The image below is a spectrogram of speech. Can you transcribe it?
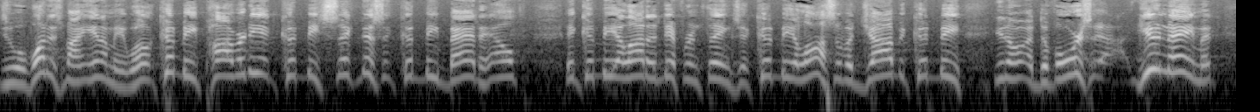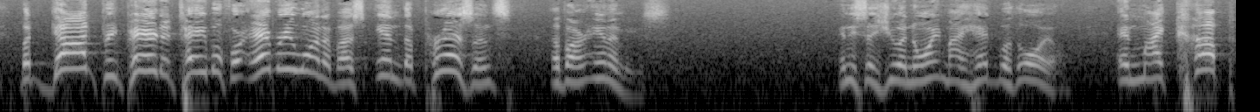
You say, Well, what is my enemy? Well, it could be poverty, it could be sickness, it could be bad health, it could be a lot of different things. It could be a loss of a job, it could be, you know, a divorce, you name it. But God prepared a table for every one of us in the presence of our enemies. And He says, You anoint my head with oil, and my cup,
